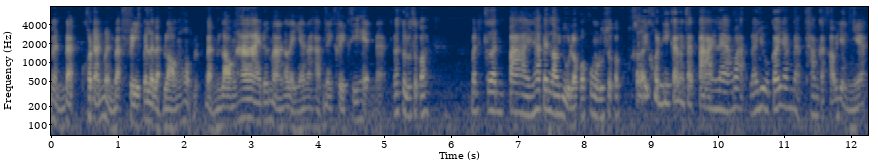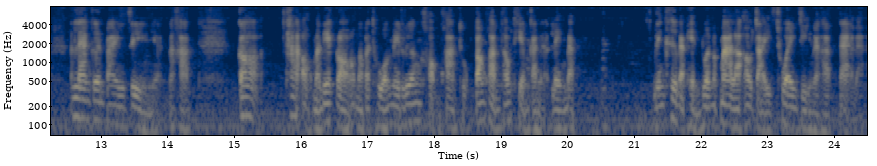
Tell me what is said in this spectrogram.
เหมือนแบบคนนั้นเหมือนแบบฟรีกไปเลยแบบร้องห่มแบบร้องไห้ด้วยมั้งอะไรเงี้ยนะครับในคลิปที่เห็นนะก็คือรู้สึกว่ามันเกินไปถ้าเป็นเราอยู่เราก็คงรู้สึกว่าเฮ้ยคนนี้กำลังจะตายแล้วอะแล้วอยู่ก็ยังแบบทำกับเขาอย่างเงี้ยมันแรงเกินไปจริงๆเนี่ยนะครับ ก็ ถ้าออกมาเรียกร้องออกมาประท้วงในเรื่องของความถูกต้องความเท่าเทียมกันอะเล้งแบบเล้งคือแบบเห็นด้วยมากๆ แล้วเอาใจช่วยจริงๆนะครับ แต่แบบ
